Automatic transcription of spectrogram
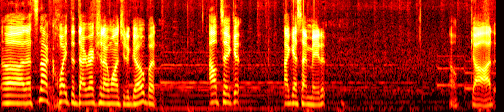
Uh, that's not quite the direction I want you to go, but I'll take it. I guess I made it. Oh, God.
